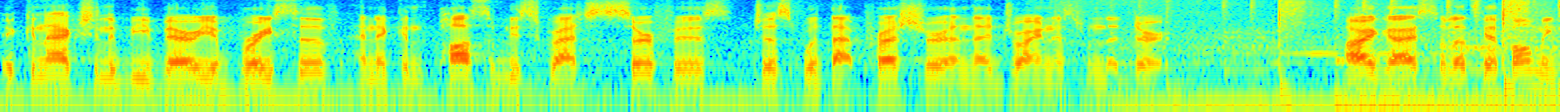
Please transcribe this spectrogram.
it can actually be very abrasive and it can possibly scratch the surface just with that pressure and that dryness from the dirt. All right guys, so let's get foaming.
